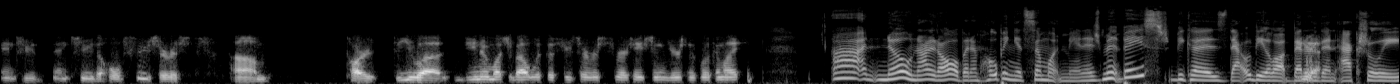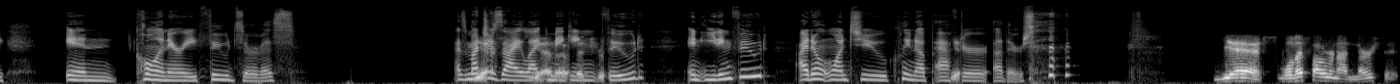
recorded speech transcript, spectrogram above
into into the whole food service um, part. Do you uh, do you know much about what the food service rotation yours is looking like? Uh no, not at all, but I'm hoping it's somewhat management based because that would be a lot better yeah. than actually in culinary food service. As much yeah. as I like yeah, making that, food and eating food, I don't want to clean up after others. yes. Well, that's why we're not nurses,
